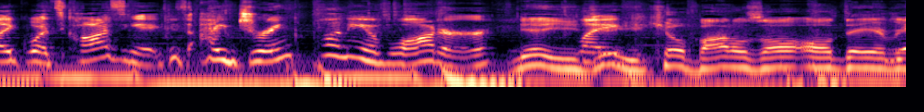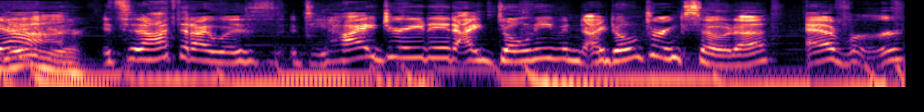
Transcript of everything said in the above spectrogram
like what's causing it. Cause I drink plenty of water. Yeah, you like, do. You kill bottles all, all day, every day yeah, here. it's not that I was dehydrated. I don't even I don't drink soda ever,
